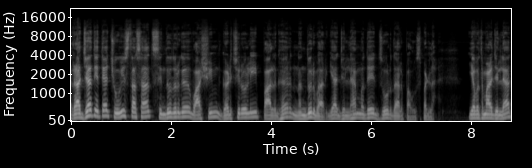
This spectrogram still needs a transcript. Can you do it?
राज्यात येत्या चोवीस तासात सिंधुदुर्ग वाशिम गडचिरोली पालघर नंदुरबार या जिल्ह्यांमध्ये जोरदार पाऊस पडला. यवतमाळ जिल्ह्यात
